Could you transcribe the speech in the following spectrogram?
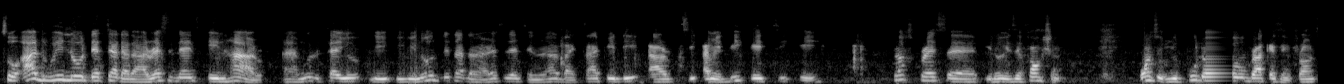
So how do we know data that are resident in R? I'm going to tell you, you know data that are resident in R by typing DRT, I mean DATA, just press, uh, you know, is a function. Once you, put double brackets in front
